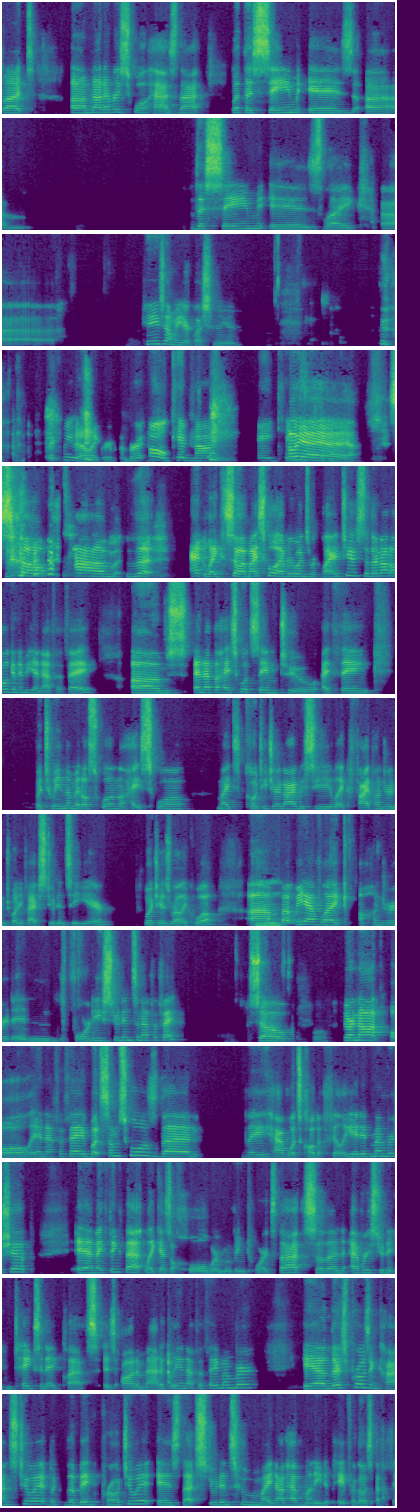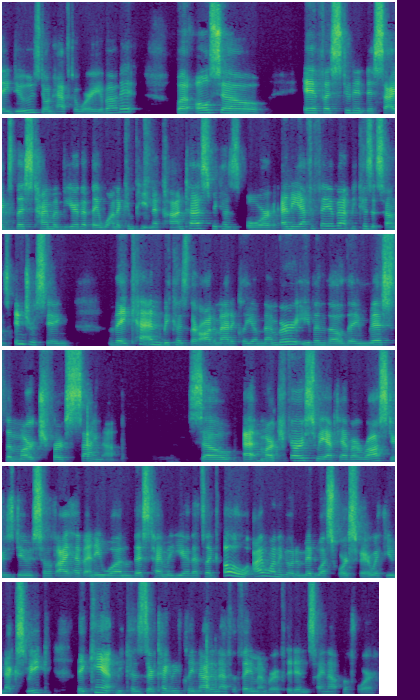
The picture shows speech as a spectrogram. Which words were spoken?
But um, not every school has that. But the same is um, the same is like. Uh, can you tell me your question again? Expect me to like remember it. Oh, cannot a kid. Oh yeah, yeah, yeah. So um the at like so at my school everyone's required to, so they're not all going to be an FFA. Um and at the high school it's same too. I think between the middle school and the high school, my co-teacher and I we see like 525 students a year which is really cool. Um, mm-hmm. But we have like 140 students in FFA. So cool. they're not all in FFA, but some schools then they have what's called affiliated membership. And I think that like as a whole, we're moving towards that. So then every student who takes an ed class is automatically an FFA member. And there's pros and cons to it, but the big pro to it is that students who might not have money to pay for those FFA dues don't have to worry about it but also if a student decides this time of year that they want to compete in a contest because or any FFA event because it sounds interesting, they can because they're automatically a member even though they missed the March 1st sign up. So at March 1st, we have to have our rosters due. So if I have anyone this time of year that's like, oh, I want to go to Midwest Horse Fair with you next week, they can't because they're technically not an FFA member if they didn't sign up before.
